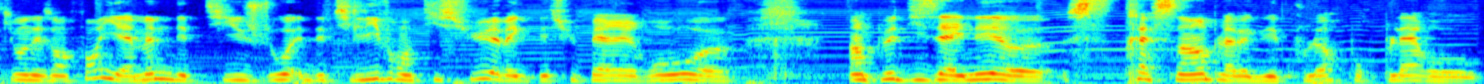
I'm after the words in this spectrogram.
qui ont des enfants, il y a même des petits jouets, des petits livres en tissu avec des super-héros. euh, un peu designé euh, s- très simple avec des couleurs pour plaire aux,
